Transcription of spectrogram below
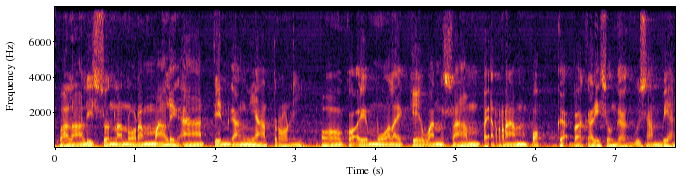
Walalisun lan orang maling adin kang nyatroni. Pokoke mulai kewan sampai rampok gak bakal iso ganggu sampean.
